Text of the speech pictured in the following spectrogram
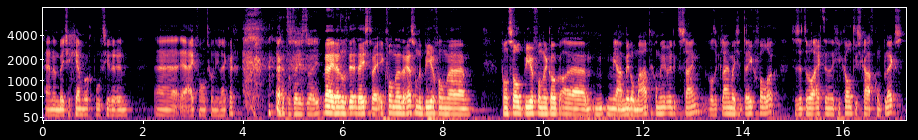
en een beetje gember proeft je erin. Ja, ik vond het gewoon niet lekker. net als deze twee? Nee, net als de, deze twee. Ik vond de rest van de bieren van, van Salt Bier vond ik ook ja, middelmatig, om heel eerlijk te zijn. Het was een klein beetje een tegenvaller. Ze zitten wel echt in een gigantisch gaaf complex.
